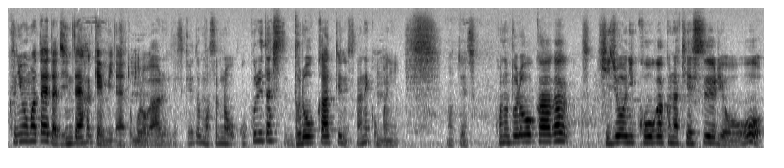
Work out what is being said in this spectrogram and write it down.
国をまたいだ人材派遣みたいなところがあるんですけれども、それの送り出すブローカーっていうんですかねここに載ってるんです。このブローカーが非常に高額な手数料を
